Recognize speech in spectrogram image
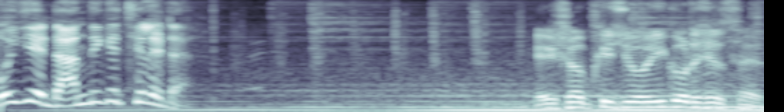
ওই যে ডান দিকের ছেলেটা। এইসব কিছু ওই করেছে স্যার।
